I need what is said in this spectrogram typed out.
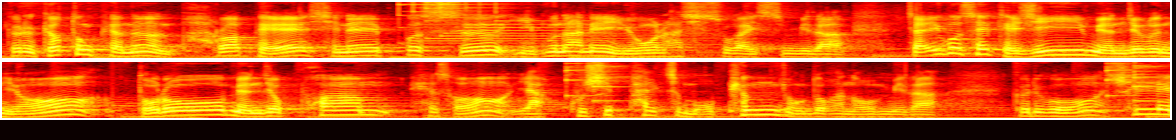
그리고 교통편은 바로 앞에 시내버스 2분 안에 이용을 하실 수가 있습니다. 자, 이곳의 대지 면적은요, 도로 면적 포함해서 약 98.5평 정도가 나옵니다. 그리고 실내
